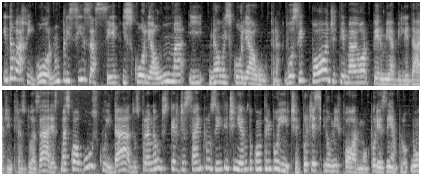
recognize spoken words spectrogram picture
Então, a rigor, não precisa ser escolha uma e não escolha a outra. Você pode ter maior permeabilidade entre as duas áreas, mas com alguns cuidados para não desperdiçar, inclusive, dinheiro do contribuinte. Porque se eu me formo, por exemplo, num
